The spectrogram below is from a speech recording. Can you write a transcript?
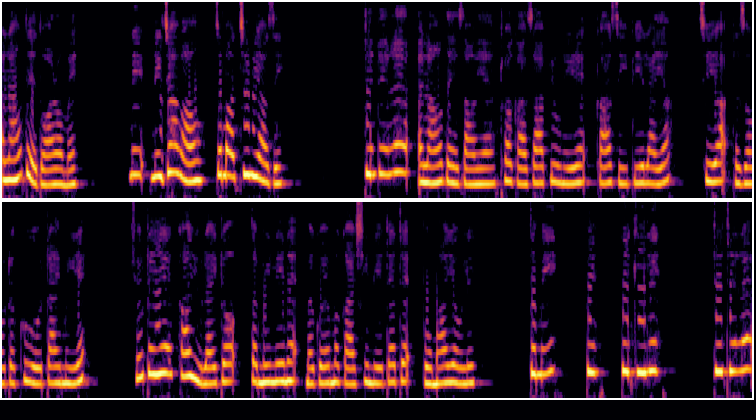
အလောင်းတည်သွားတော့မယ်။နေနေကြပါအောင်ကျမကြည့်ပြရစီ။တင်တင်လက်အလောင်းသေးဆောင်ရန်ထွက်ကစားပြုတ်နေတဲ့ကားစီပြေးလိုက်ရခြေကတစုံတစ်ခုကိုတိုက်မိတယ်။ရုတ်တရက်ကောက်ယူလိုက်တော့သမီးလေးနဲ့မကွဲမကာရှိနေတတ်တဲ့ဘုံမယုံလေး။သမီးပင်ပင်ကီလေးတင်တင်လက်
